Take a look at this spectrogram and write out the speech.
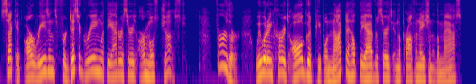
Second, our reasons for disagreeing with the adversaries are most just. Further, we would encourage all good people not to help the adversaries in the profanation of the Mass,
